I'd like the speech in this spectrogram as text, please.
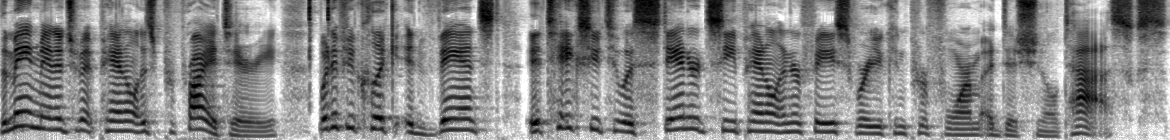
The main management panel is proprietary, but if you click Advanced, it takes you to a standard cPanel interface where you can perform additional tasks.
